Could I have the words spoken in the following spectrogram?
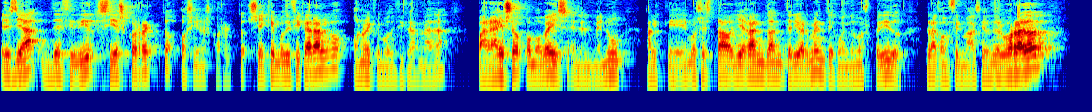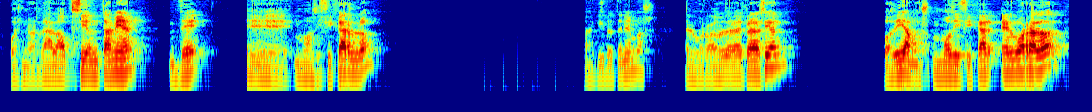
es ya decidir si es correcto o si no es correcto, si hay que modificar algo o no hay que modificar nada. Para eso, como veis en el menú al que hemos estado llegando anteriormente cuando hemos pedido la confirmación del borrador, pues nos da la opción también de eh, modificarlo. Aquí lo tenemos, el borrador de la declaración. Podíamos modificar el borrador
